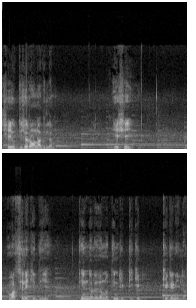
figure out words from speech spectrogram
সেই উদ্দেশ্যে রওনা দিলাম। এসেই আমার ছেলেকে দিয়ে তিনজনের জন্য তিনটি টিকিট কেটে নিলাম।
